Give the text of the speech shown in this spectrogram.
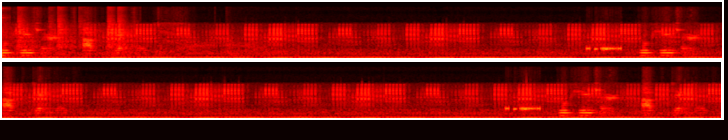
Computer updated. Computer updated. Computer updated.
